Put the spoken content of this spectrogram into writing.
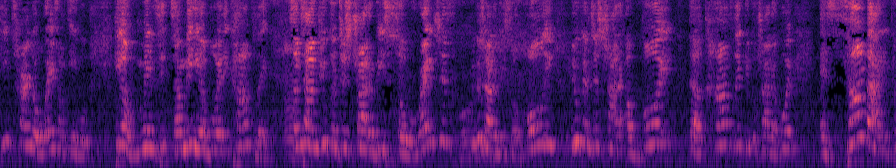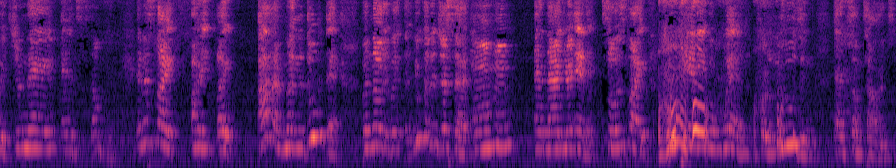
he turned away from evil. He means tell me he avoided conflict. Mm. Sometimes you could just try to be so righteous. You could try to be so holy. You can just try to avoid the conflict. You can try to avoid, and somebody put your name in something, and it's like, I like I have nothing to do with that. But no, but you could have just said, mm-hmm and now you're in it. So it's like you can't even win for losing and sometimes.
